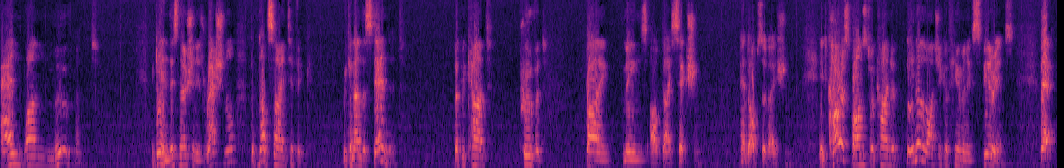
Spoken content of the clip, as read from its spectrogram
and one movement Again, this notion is rational but not scientific. We can understand it, but we can't prove it by means of dissection and observation. It corresponds to a kind of inner logic of human experience that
